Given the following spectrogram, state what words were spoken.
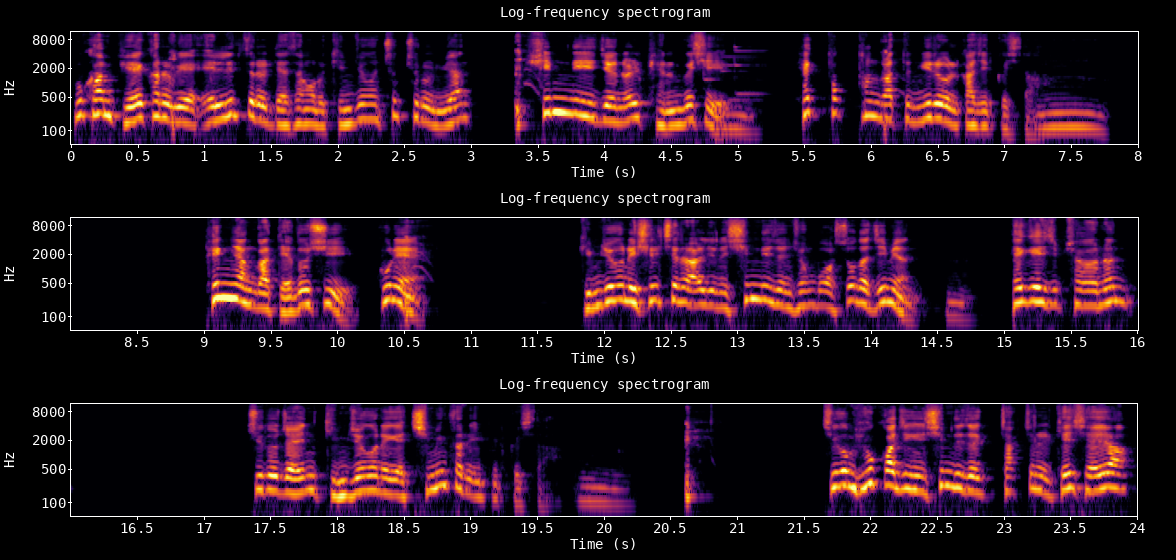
북한 비핵화를 위해 엘리트를 대상으로 김정은 축출을 위한 심리전을 펴는 것이 음. 핵폭탄 같은 위력을 가질 것이다. 음. 평양과 대도시, 군에 김정은의 실체를 알리는 심리전 정보가 쏟아지면 음. 핵에 집착하는 지도자인 김정은에게 치명타를 입힐 것이다. 음. 지금 효과적인 심리적 작전을 개시해야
